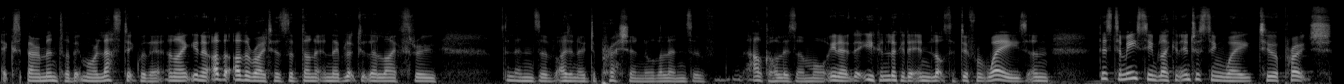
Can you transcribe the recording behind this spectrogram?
experimental, a bit more elastic with it. And I, you know, other other writers have done it, and they've looked at their life through the lens of I don't know depression or the lens of alcoholism, or you know, that you can look at it in lots of different ways. And this, to me, seemed like an interesting way to approach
